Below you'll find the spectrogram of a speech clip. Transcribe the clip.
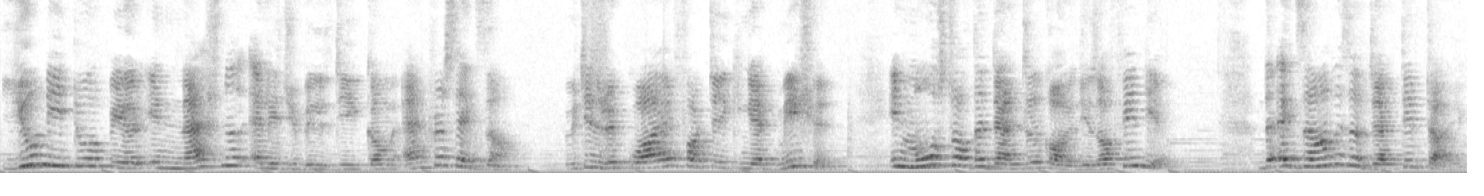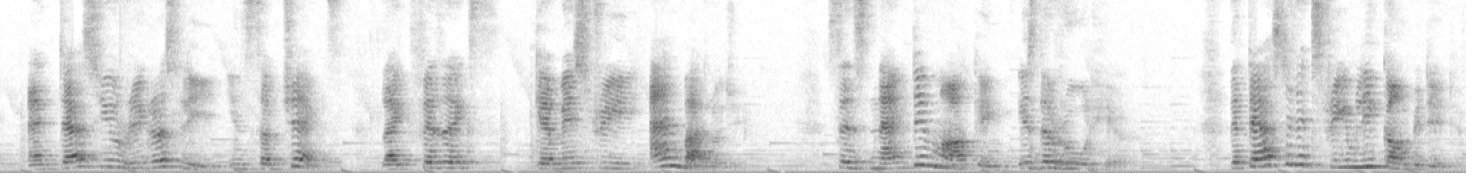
you need to appear in National Eligibility cum Entrance Exam which is required for taking admission in most of the dental colleges of India. The exam is objective type and tests you rigorously in subjects like physics, chemistry and biology, since negative marking is the rule here. The test is extremely competitive.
